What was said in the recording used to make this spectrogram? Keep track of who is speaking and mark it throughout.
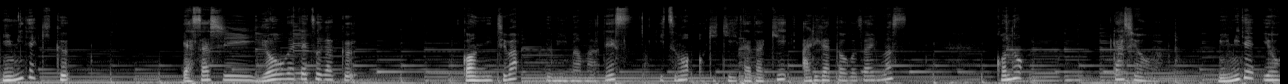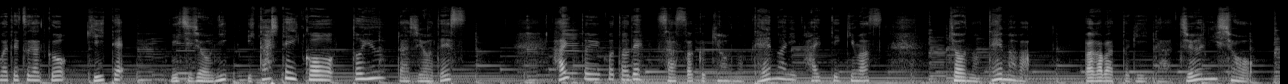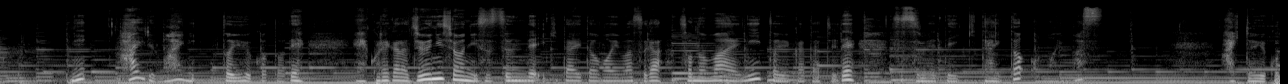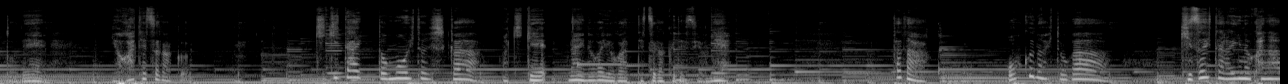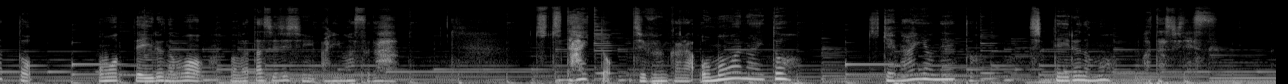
Speaker 1: 耳で聞く。優しい洋画哲学。こんにちはふみママです。いつもお聞きいただきありがとうございます。このラジオは耳で洋画哲学を聞いて日常に生かしていこうというラジオです。はいということで早速今日のテーマに入っていきます。今日のテーマはバガバットギーター12章に入る前にということで、え、これから12章に進んでいきたいと思いますがその前にという形で進めていきたいと思います。はいということでヨガ哲学、聞きたいと思う人しか、聞けないのがヨガ哲学ですよね。ただこう多くの人が気づいたらいいのかなと思っているのも、私自身ありますが聞きたいと自分から思わないと聞けないよねと知っているのも私です、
